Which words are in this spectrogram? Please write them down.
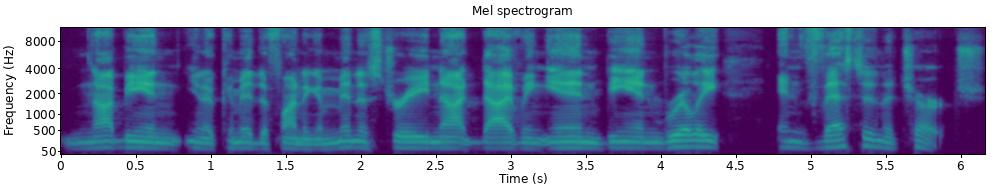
not being you know committed to finding a ministry, not diving in, being really invested in a church.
